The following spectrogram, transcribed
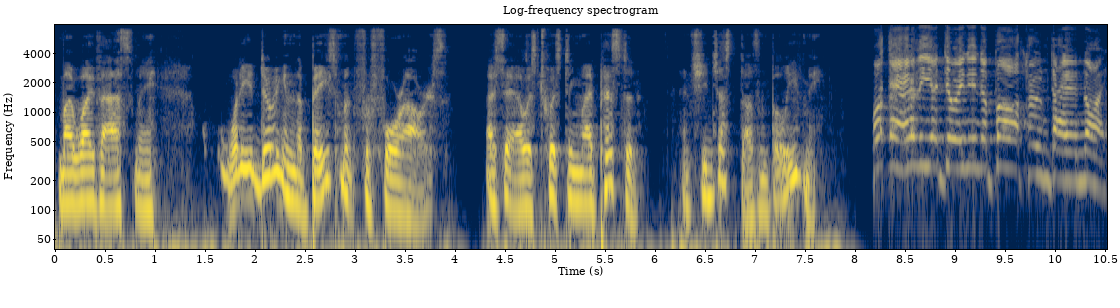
My wife asked me, What are you doing in the basement for four hours? I say I was twisting my piston, and she just doesn't believe me. What the hell are you doing in the bathroom day and night?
